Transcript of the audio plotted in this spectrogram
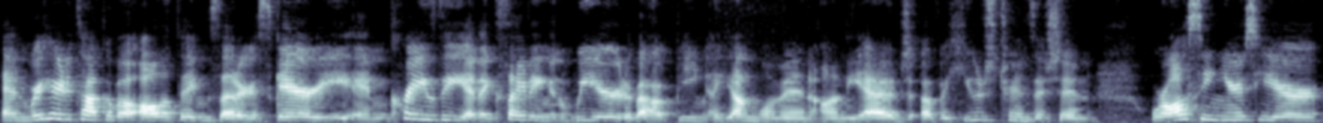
and we're here to talk about all the things that are scary and crazy and exciting and weird about being a young woman on the edge of a huge transition. We're all seniors here,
